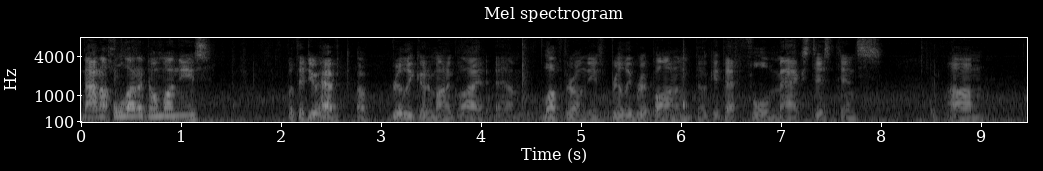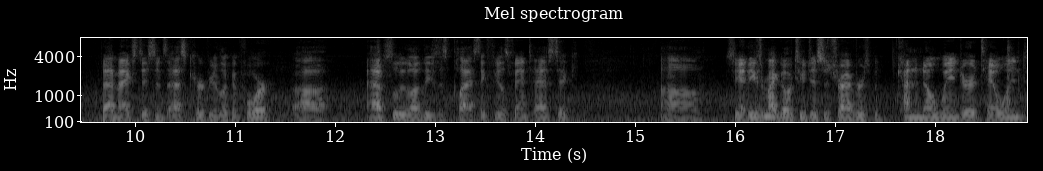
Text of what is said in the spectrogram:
not a whole lot of dome on these, but they do have a really good amount of glide. Um, love throwing these, really rip on them. They'll get that full max distance, um, that max distance S curve you're looking for. Uh, absolutely love these. This plastic feels fantastic. Um, so yeah, these are my go-to distance drivers with kind of no wind or a tailwind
